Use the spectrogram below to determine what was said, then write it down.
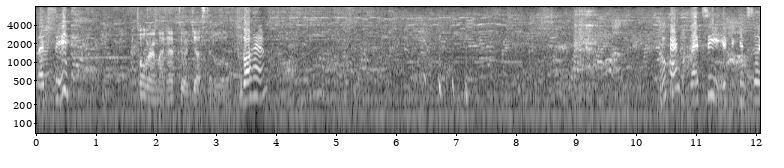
Let's see. I told her I might have to adjust it a little. Go ahead. Okay, let's see if you can still.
